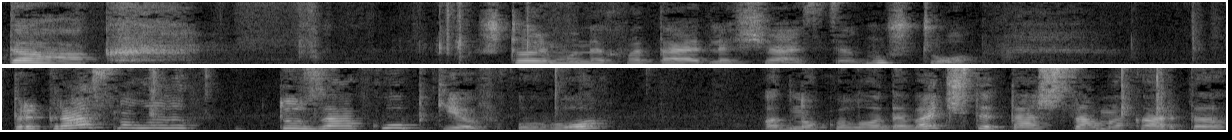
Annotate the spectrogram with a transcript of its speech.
Так. Що йому не вистачає для щастя? Ну що? Прекрасного туза кубків. Ого. Одно колода. Бачите, та ж сама карта.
